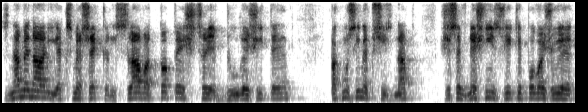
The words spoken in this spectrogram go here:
Znamená-li, jak jsme řekli, sláva totež, co je důležité, pak musíme přiznat, že se v dnešním světě považuje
